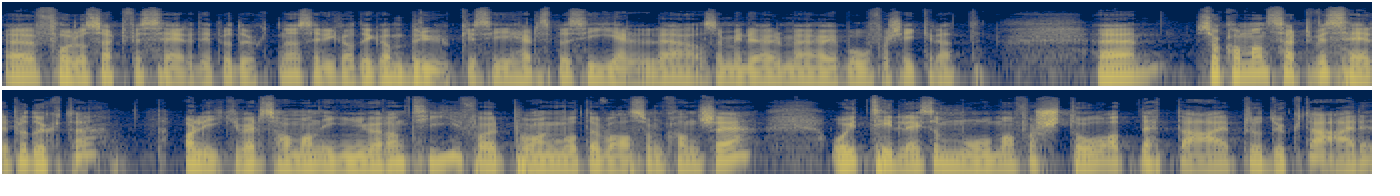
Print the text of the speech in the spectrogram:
eh, for å sertifisere de produktene, slik at de kan brukes i helt spesielle altså miljøer med høy behov for sikkerhet. Så kan man sertifisere produktet. Allikevel har man ingen garanti for på mange måter hva som kan skje. Og I tillegg så må man forstå at dette er, produktet er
